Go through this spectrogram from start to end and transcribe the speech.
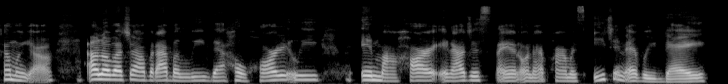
Come on, y'all. I don't know about y'all, but I believe that wholeheartedly in my heart. And I just stand on that promise each and every day.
